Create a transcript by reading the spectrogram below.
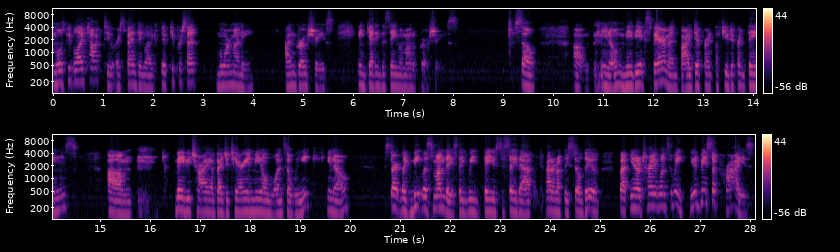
most people I've talked to are spending like 50% more money on groceries and getting the same amount of groceries. So, um, you know, maybe experiment, buy different, a few different things. Um, maybe try a vegetarian meal once a week, you know, start like meatless Mondays. They, we, they used to say that. I don't know if they still do, but you know, try it once a week. You'd be surprised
